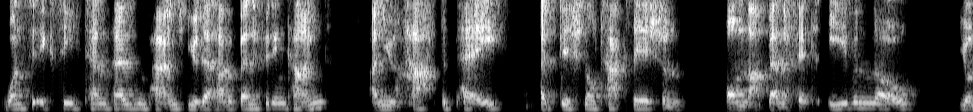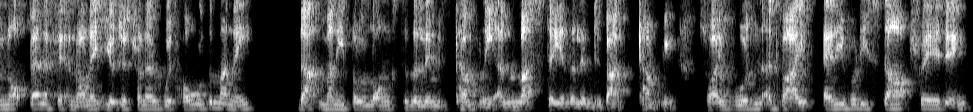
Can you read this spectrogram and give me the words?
once it exceeds £10,000, you then have a benefit in kind and you have to pay additional taxation on that benefit. Even though you're not benefiting on it, you're just trying to withhold the money that money belongs to the limited company and must stay in the limited bank company. So I wouldn't advise anybody start trading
